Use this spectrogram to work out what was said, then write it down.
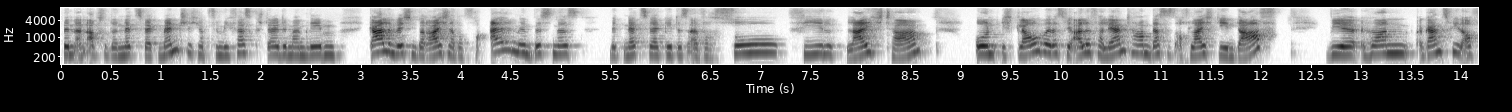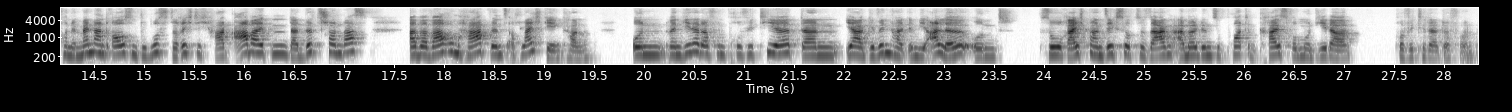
bin ein absoluter Netzwerkmensch. Ich habe für mich festgestellt in meinem Leben, egal in welchen Bereichen, aber vor allem im Business, mit Netzwerk geht es einfach so viel leichter. Und ich glaube, dass wir alle verlernt haben, dass es auch leicht gehen darf. Wir hören ganz viel auch von den Männern draußen, du musst nur richtig hart arbeiten, dann wird es schon was. Aber warum hart, wenn es auch leicht gehen kann? Und wenn jeder davon profitiert, dann ja, gewinnen halt irgendwie alle. Und so reicht man sich sozusagen einmal den Support im Kreis rum und jeder profitiert halt davon.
